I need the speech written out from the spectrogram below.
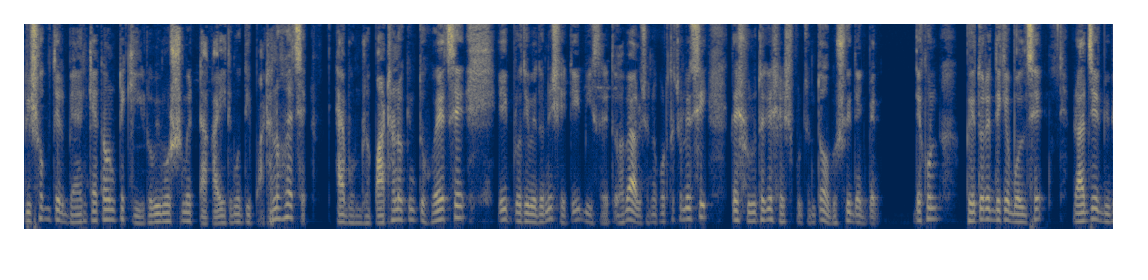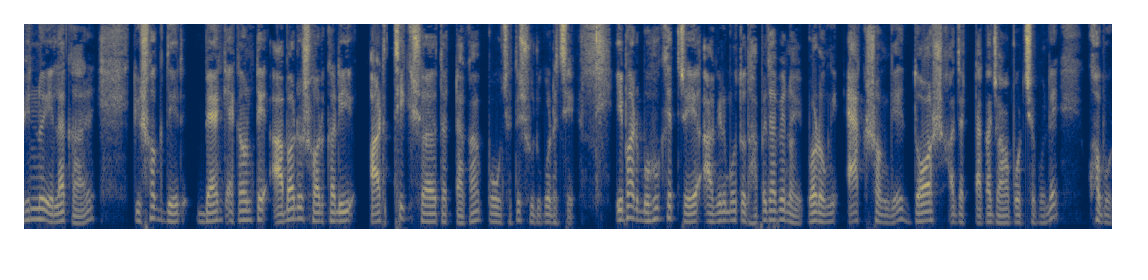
কৃষকদের ব্যাংক অ্যাকাউন্টে কি রবি মরশুমের টাকা ইতিমধ্যে পাঠানো হয়েছে? হ্যাঁ বন্ধুরা, পাঠানো কিন্তু হয়েছে। এই প্রতিবেদনে সেটি বিস্তারিতভাবে আলোচনা করতে চলেছি। তাই শুরু থেকে শেষ পর্যন্ত অবশ্যই দেখবেন। দেখুন, ভেতরের দিকে বলছে, রাজ্যের বিভিন্ন এলাকার কৃষকদের ব্যাংক অ্যাকাউন্টে আবারও সরকারি আর্থিক সহায়তার টাকা পৌঁছাতে শুরু করেছে। এবার বহু ক্ষেত্রে আগের মতো ধাপে ধাপে নয়, বরং একসঙ্গে দশ হাজার টাকা জমা পড়ছে বলে খবর।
